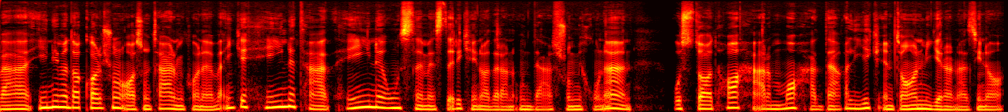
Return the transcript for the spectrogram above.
و این مقدار کارشون آسان تر می‌کنه و اینکه حین. حین اون سمستری که اینا دارن اون درس رو می‌خونن استادها هر ماه حداقل یک امتحان می‌گیرن از اینا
